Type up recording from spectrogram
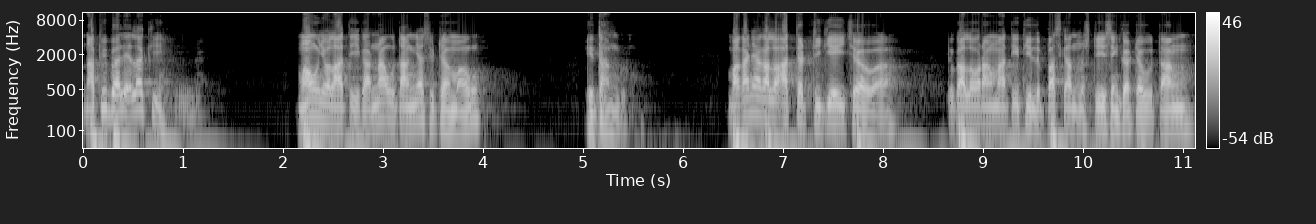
Nabi balik lagi. Mau nyolati karena utangnya sudah mau ditanggung. Makanya kalau ada di Kiai Jawa, itu kalau orang mati dilepas kan mesti sing gak ada utang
